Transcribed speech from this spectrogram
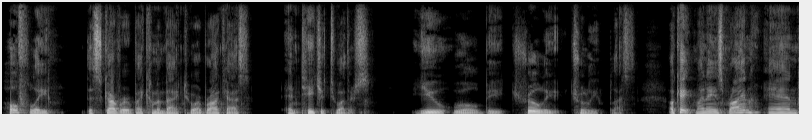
hopefully discover by coming back to our broadcast and teach it to others, you will be truly, truly blessed. Okay, my name is Bryan, and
